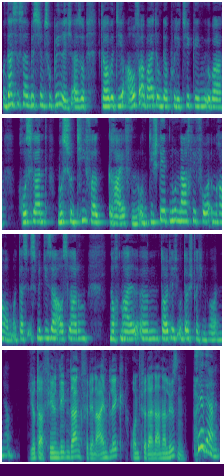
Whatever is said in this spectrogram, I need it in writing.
Und das ist ein bisschen zu billig. Also ich glaube, die Aufarbeitung der Politik gegenüber Russland muss schon tiefer greifen und die steht nun nach wie vor im Raum. Und das ist mit dieser Ausladung nochmal ähm, deutlich unterstrichen worden, ja. Jutta, vielen lieben Dank für den Einblick und für deine Analysen. Sehr gerne.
